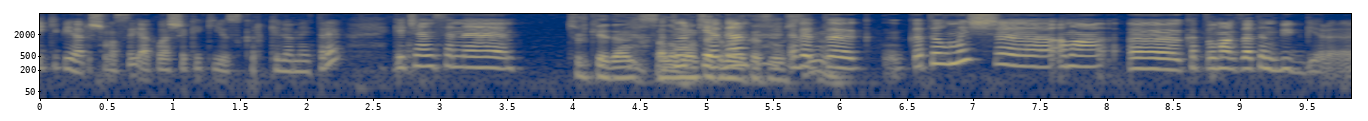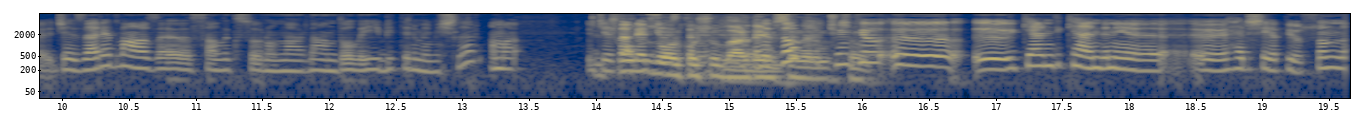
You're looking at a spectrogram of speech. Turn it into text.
ekip yarışması yaklaşık 240 kilometre. Geçen sene Türkiye'den Salomon takımına katılmış evet değil mi? e, katılmış e, ama e, katılmak zaten büyük bir cesaret bazı sağlık sorunlardan dolayı bitirmemişler ama cesaret Çok zor göstermiş. koşullardaymış zor. sanırım. Çünkü e, kendi kendini her şey yapıyorsun.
